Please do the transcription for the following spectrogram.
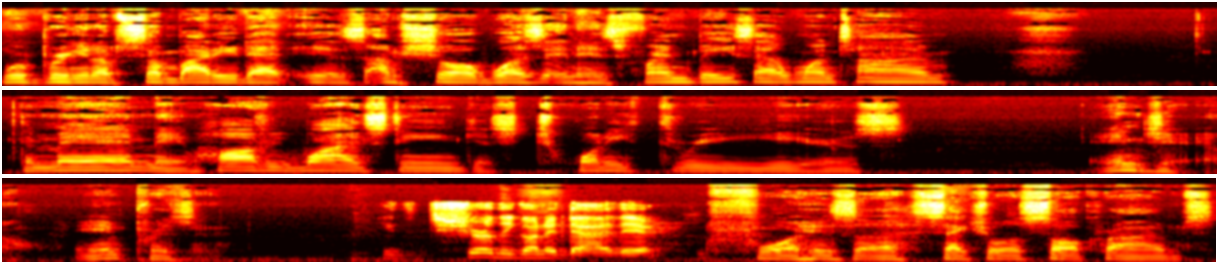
We're bringing up somebody that is, I'm sure, was in his friend base at one time. The man named Harvey Weinstein gets 23 years in jail, in prison, He's surely going to die there. for his uh, sexual assault crimes.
